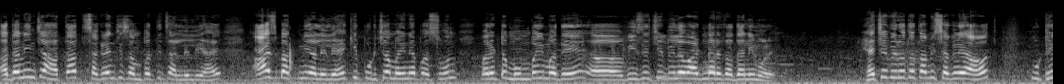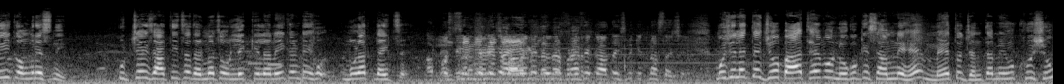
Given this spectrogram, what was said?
अदानींच्या हातात सगळ्यांची संपत्ती चाललेली आहे. आज बातमी आलेली आहे की पुढच्या महिन्यापासून मला वाटतं मुंबईमध्ये विजेची बिलं वाढणार आहेत अदानीमुळे. ह्याच्या विरोधात आम्ही सगळे आहोत. कुठेही काँग्रेसनी कुठच्याही जातीचा धर्माचा उल्लेख केला नाही कारण ते हो- मुळात नाहीच आहे. आपण मुझे लगता है जो बात है वो लोगों के सामने है। मैं तो जनता में हूँ खुश हूँ।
